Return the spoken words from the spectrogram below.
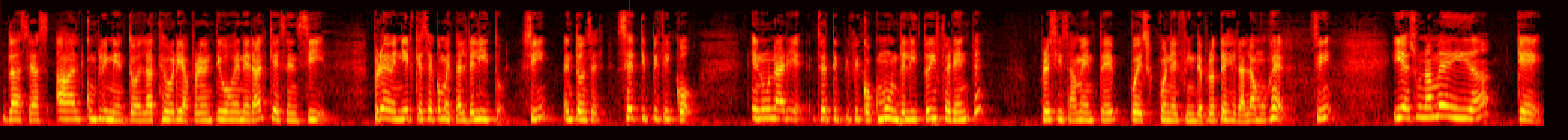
gracias al cumplimiento de la teoría preventivo general, que es en sí prevenir que se cometa el delito, ¿sí? Entonces, se tipificó en un área, se tipificó como un delito diferente, precisamente pues con el fin de proteger a la mujer, ¿sí? Y es una medida que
